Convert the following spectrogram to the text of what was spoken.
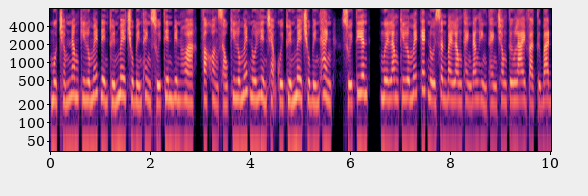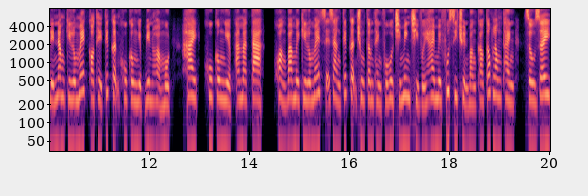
1.5 km đến tuyến metro Bến Thành Suối Tiên Biên Hòa và khoảng 6 km nối liền trạm cuối tuyến metro Bến Thành, Suối Tiên, 15 km kết nối sân bay Long Thành đang hình thành trong tương lai và từ 3 đến 5 km có thể tiếp cận khu công nghiệp Biên Hòa 1, 2, khu công nghiệp Amata, khoảng 30 km dễ dàng tiếp cận trung tâm thành phố Hồ Chí Minh chỉ với 20 phút di chuyển bằng cao tốc Long Thành, dầu dây,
